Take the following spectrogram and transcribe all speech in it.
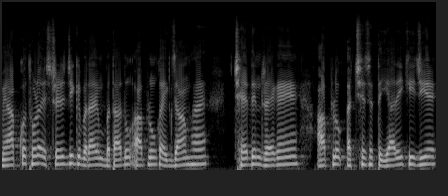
मैं आपको थोड़ा स्ट्रेटजी के बारे में बता दूँ। आप लोगों का एग्ज़ाम है छः दिन रह गए हैं। आप लोग अच्छे से तैयारी कीजिए।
